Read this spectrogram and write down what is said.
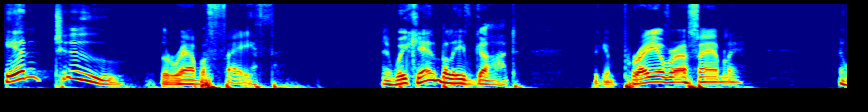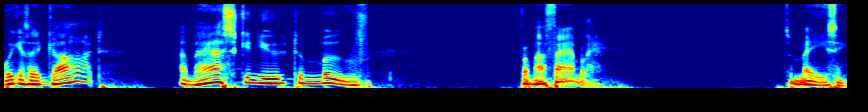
into the realm of faith. And we can believe God. We can pray over our family. And we can say, God, I'm asking you to move for my family. It's amazing.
